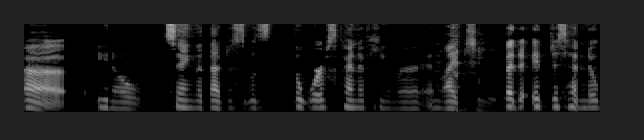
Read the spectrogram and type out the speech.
uh, you know, saying that that just was the worst kind of humor, and like absolutely. that it just had no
